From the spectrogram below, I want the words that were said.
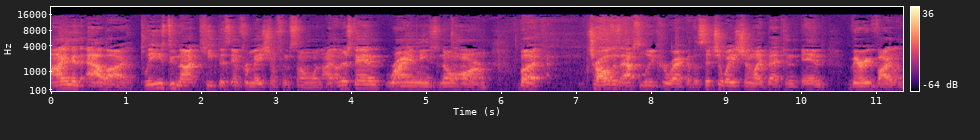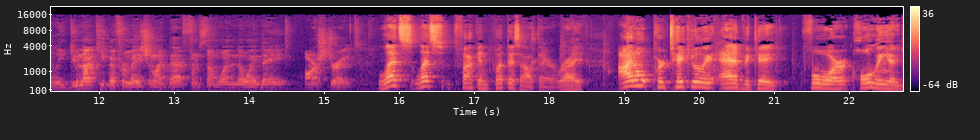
I'm an ally. Please do not keep this information from someone. I understand Ryan means no harm, but Charles is absolutely correct that a situation like that can end very violently. Do not keep information like that from someone knowing they are straight. let's let's fucking put this out there, right? I don't particularly advocate for holding it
